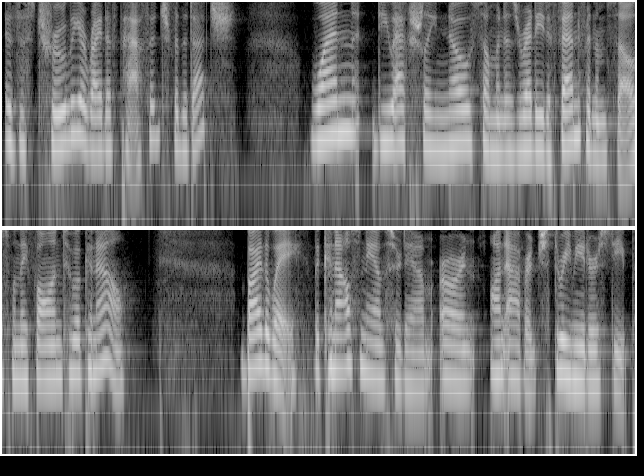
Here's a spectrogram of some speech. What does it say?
Is this truly a rite of passage for the Dutch? When do you actually know someone is ready to fend for themselves when they fall into a canal? By the way, the canals in Amsterdam are, on average, three meters deep.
